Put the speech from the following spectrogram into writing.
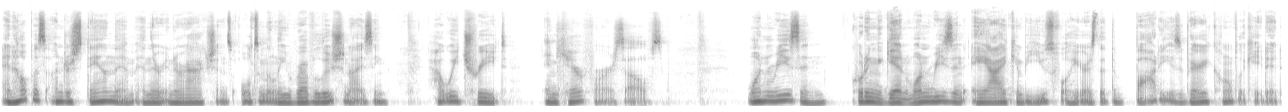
and help us understand them and their interactions, ultimately revolutionizing how we treat and care for ourselves. One reason Quoting again, one reason AI can be useful here is that the body is very complicated.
